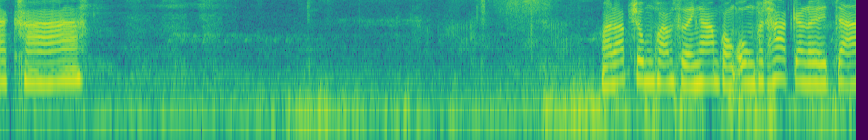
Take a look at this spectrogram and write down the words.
นะคะมารับชมความสวยงามขององค์พระธาตุกันเลยจ้า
